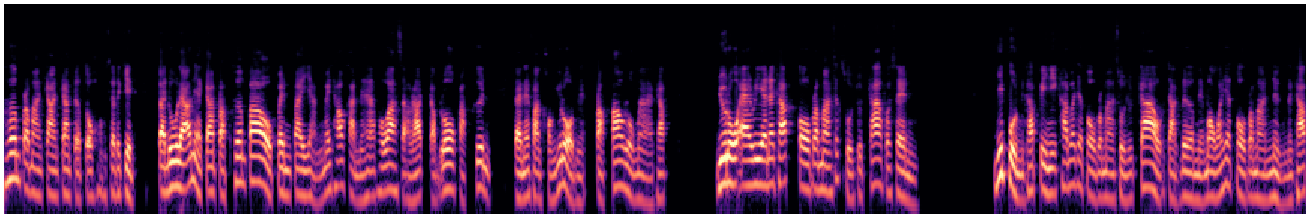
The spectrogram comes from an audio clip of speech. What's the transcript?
เพิ่มประมาณการการเติบโตของเศรษฐกิจ แต่ดูแล้วเนี่ยการปรับเพิ่มเป้าเป็นไปอย่างไม่เท่ากันนะฮะเพราะว่าสหรัฐกับโลกปรับขึ้น แต่ในฝั่งของยุโรปเนี่ยปรับเป้าลงมาครับยูโรแอเรียนะครับโตประมาณสัก 0.9%ญี่ปุ่นครับปีนี้คาดว่าจะโตประมาณ 0.9 จากเดิมเนี่ยมองว่าจะโตประมาณ1นะครับ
